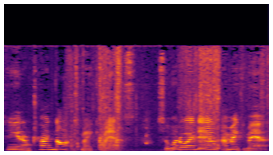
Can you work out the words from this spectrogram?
See, and I'm trying not to make a mess. So what do I do? I make a mess.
